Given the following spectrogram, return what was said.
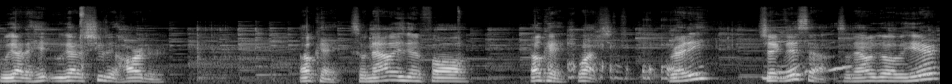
We gotta hit. We gotta shoot it harder. Okay, so now he's gonna fall. Okay, watch. Ready? Check this out. So now we go over here,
